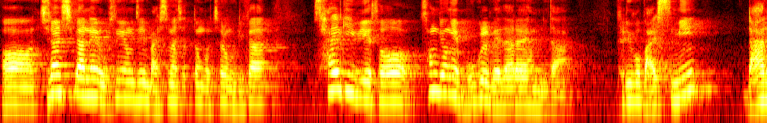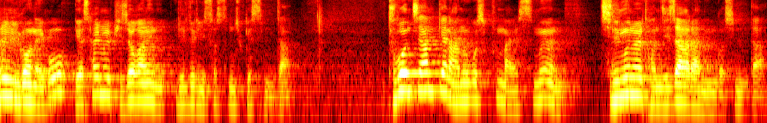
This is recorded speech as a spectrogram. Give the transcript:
어, 지난 시간에 우승 형제님 말씀하셨던 것처럼 우리가 살기 위해서 성경에 목을 매달아야 합니다. 그리고 말씀이 나를 읽어내고 내 삶을 빚어가는 일들이 있었으면 좋겠습니다. 두 번째 함께 나누고 싶은 말씀은 질문을 던지자라는 것입니다.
